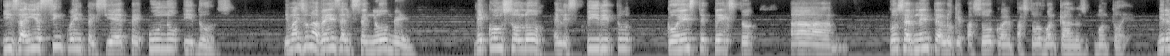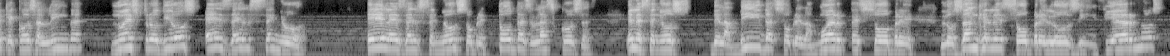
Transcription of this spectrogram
Isaías 57, 1 e 2. E mais uma vez, o Senhor me, me consolou, o Espírito, com este texto ah, concernente a lo que passou com o pastor Juan Carlos Montoya. Mira que coisa linda. Nuestro Deus é o Senhor. Ele é o Senhor sobre todas as coisas. Ele é Senhor de la vida, sobre la muerte, sobre los ángeles, sobre los infiernos.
